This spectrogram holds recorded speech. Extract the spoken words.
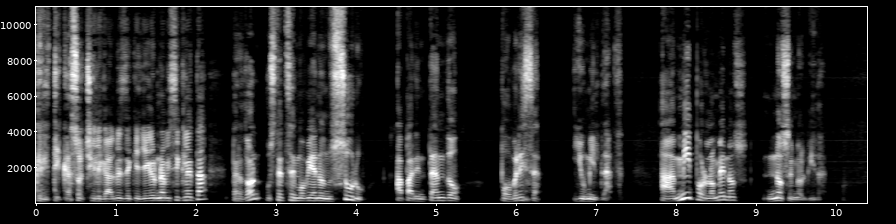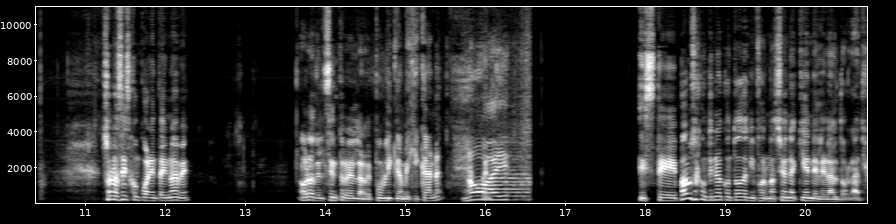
Critica a Xochitl Gálvez de que llegue en una bicicleta. Perdón, usted se movía en un suru, aparentando pobreza y humildad. A mí, por lo menos, no se me olvida. Son las 6.49, hora del centro de la República Mexicana. No hay este, vamos a continuar con toda la información aquí en el Heraldo Radio.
